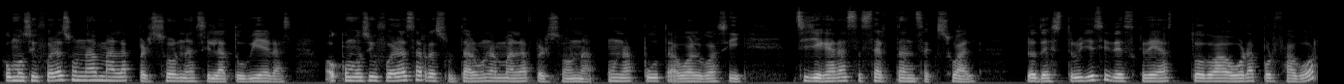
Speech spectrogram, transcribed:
como si fueras una mala persona si la tuvieras, o como si fueras a resultar una mala persona, una puta o algo así, si llegaras a ser tan sexual, ¿lo destruyes y descreas todo ahora, por favor?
